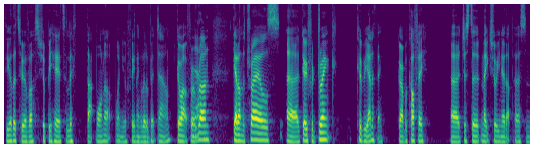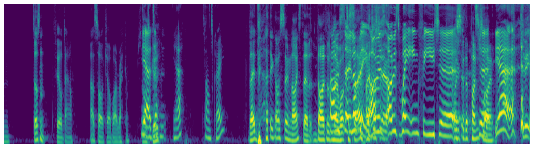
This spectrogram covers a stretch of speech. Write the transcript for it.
the other two of us should be here to lift that one up when you're feeling a little bit down. Go out for a run, get on the trails, uh, go for a drink. Could be anything. Grab a coffee, uh, just to make sure you know that person doesn't feel down. That's our job, I reckon. yeah, definitely. Yeah. Sounds great. They, I think I was so nice there. That I didn't That know was what so to lovely. say. I, just- was I was waiting for you to Wait for the punchline. yeah. Did he,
